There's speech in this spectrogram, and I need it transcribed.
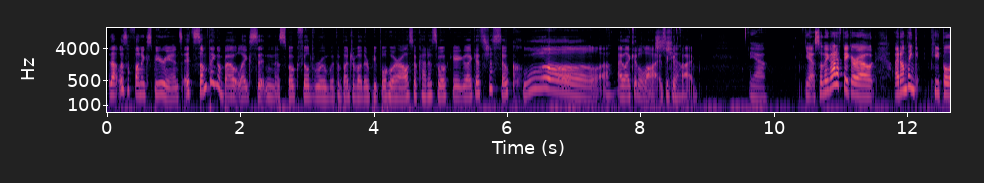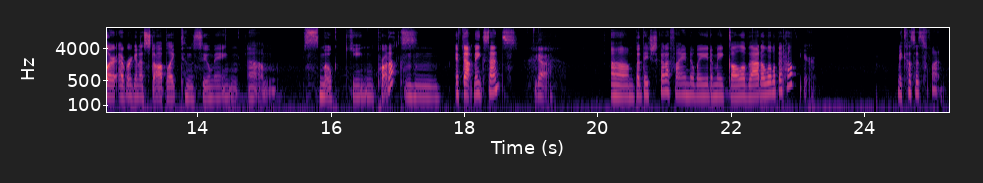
that was a fun experience. It's something about like sitting in a smoke-filled room with a bunch of other people who are also kind of smoking. Like it's just so cool. I like it a lot. It's a good vibe. Yeah. Yeah, so they got to figure out I don't think people are ever going to stop like consuming um smoking products. Mm-hmm. If that makes sense. Yeah. Um, but they just gotta find a way to make all of that a little bit healthier because it's fun.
